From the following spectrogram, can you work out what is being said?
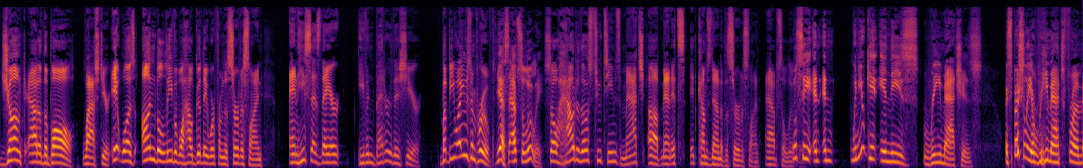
junk out of the ball last year. It was unbelievable how good they were from the service line. And he says they are even better this year. but BYU's improved. Yes, absolutely. So how do those two teams match up? Man, it's it comes down to the service line. Absolutely. We'll see. And and when you get in these rematches, especially a rematch from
